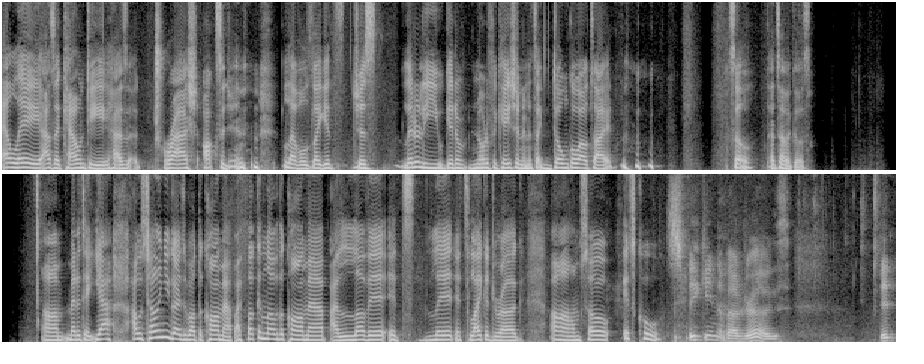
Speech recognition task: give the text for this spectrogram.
LA as a county has trash oxygen levels. Like it's just literally you get a notification and it's like, "Don't go outside." so that's how it goes um, meditate. Yeah, I was telling you guys about the Calm app. I fucking love the Calm app. I love it. It's lit. It's like a drug. Um, so it's cool. Speaking about drugs, did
